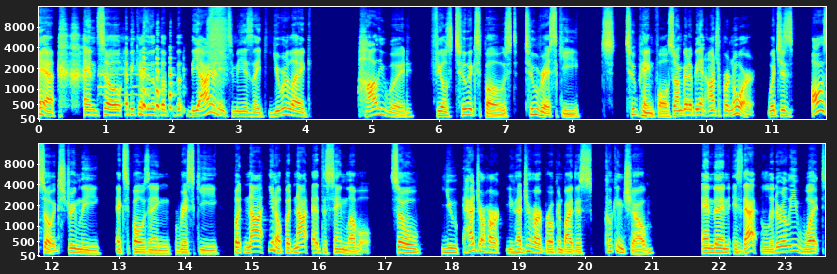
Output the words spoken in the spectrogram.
yeah. And so because the, the, the, irony to me is like you were like Hollywood feels too exposed, too risky, too painful. So I'm going to be an entrepreneur, which is also extremely exposing, risky, but not, you know, but not at the same level. So you had your heart you had your heart broken by this cooking show. And then is that literally what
